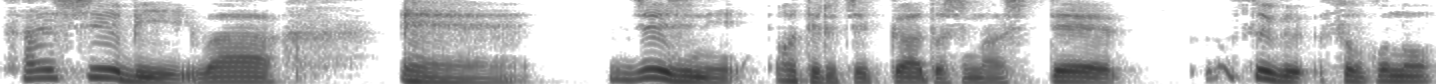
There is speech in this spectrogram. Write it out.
最終日は、えー、10時にホテルチェックアウトしまして、すぐそこの、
